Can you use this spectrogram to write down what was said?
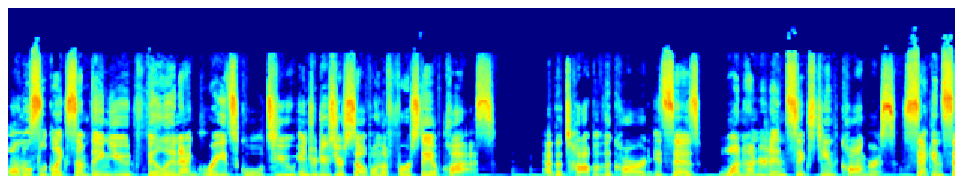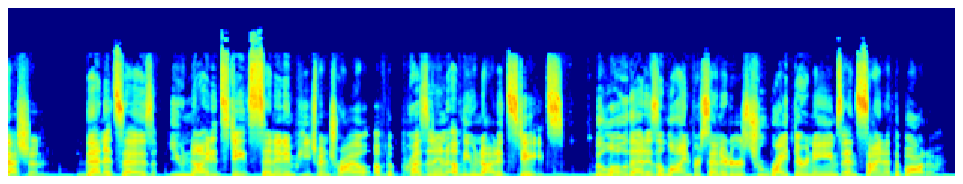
almost look like something you'd fill in at grade school to introduce yourself on the first day of class. At the top of the card, it says 116th Congress, second session. Then it says United States Senate impeachment trial of the President of the United States. Below that is a line for senators to write their names and sign at the bottom.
